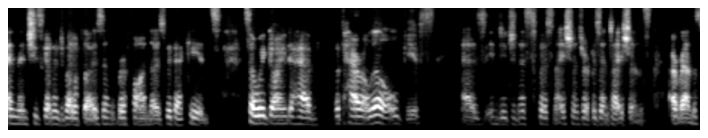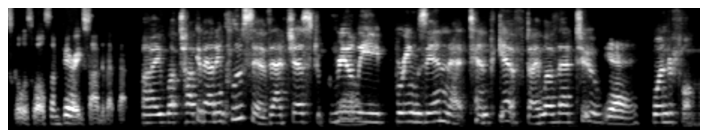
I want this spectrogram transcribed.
And then she's going to develop those and refine those with our kids. So we're going to have the parallel gifts as Indigenous First Nations representations around the school as well. So I'm very excited about that. I will talk about inclusive. That just really yeah. brings in that 10th gift. I love that too. Yeah. Wonderful.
